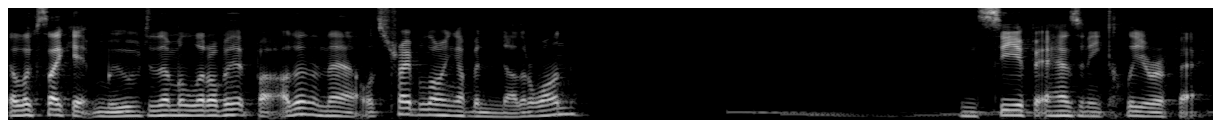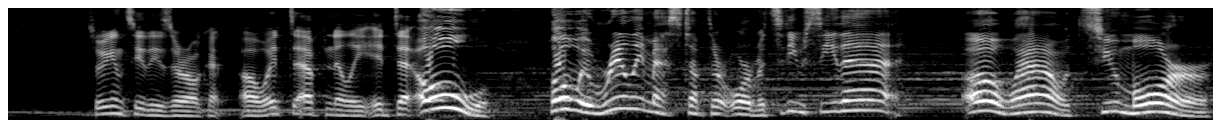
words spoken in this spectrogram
It looks like it moved them a little bit, but other than that, let's try blowing up another one. And see if it has any clear effect. So we can see these are all kind Oh, it definitely, it de Oh! Oh, it really messed up their orbits. Did you see that? Oh, wow. Two more.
